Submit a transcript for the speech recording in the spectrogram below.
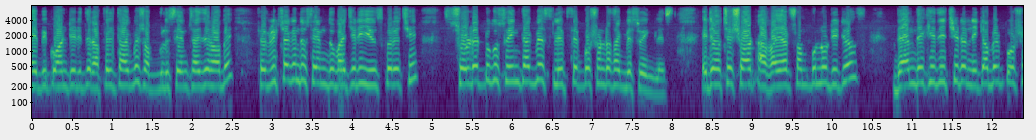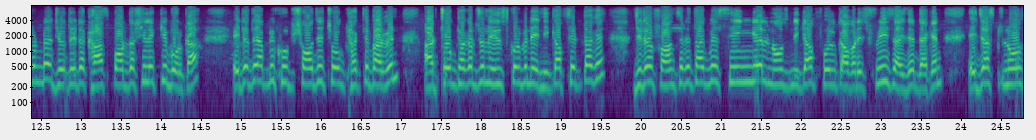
হেভি কোয়ান্টিটিতে রাফেল থাকবে, সবগুলো সেম সাইজের হবে। ফেব্রিক্সটা কিন্তু সেম দুবাই চেরি ইউজ করেছি। শোল্ডারটুকু সুইং থাকবে স্লিপসের পোর্শনটা থাকবে সুইংলেস এটা হচ্ছে শর্ট আভায়ার সম্পূর্ণ ডিটেলস দেন দেখিয়ে দিচ্ছি এটা নিকাবের পোর্শনটা যেহেতু এটা খাস পর্দাশীল একটি বোরকা, এটাতে আপনি খুব সহজে চোখ ঢাকতে পারবেন। আর চোখ ঢাকার জন্য ইউজ করবেন এই নিকাব সেটটাকে যেটার ফ্রন্ট সাইডে থাকবে সিঙ্গেল নোজ নিকাব ফুল কাভারেজ ফ্রি সাইজের দেখেন, এই জাস্ট নোজ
